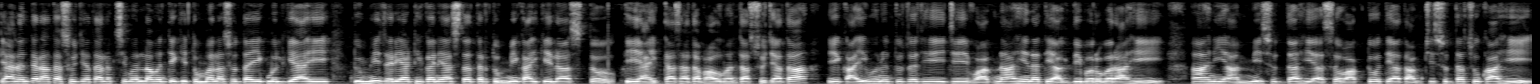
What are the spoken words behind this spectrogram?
त्यानंतर आता सुजाता लक्ष्मणला म्हणते की तुम्हाला सुद्धा एक मुलगी आहे. तुम्ही जर या ठिकाणी असता तर तुम्ही काय केलं असतं? ते ऐकताच आता भाऊ म्हणतात सुजाता एक आई म्हणून तुझं जे जे वागणं आहे ना ते अगदी बरोबर आहे. आणि आम्ही सुद्धा हे असं वागतो त्यात आमची सुद्धा चूक आहे.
